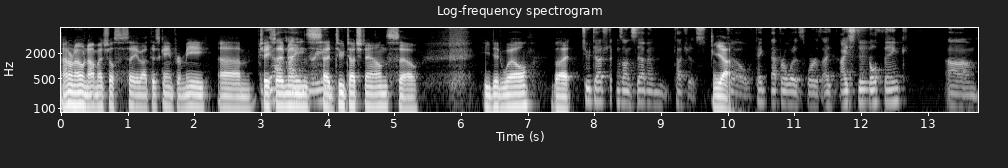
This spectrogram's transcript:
I don't know. Not much else to say about this game for me. Um, Chase yeah, Edmonds had two touchdowns, so he did well. But two touchdowns on seven touches. Yeah. So take that for what it's worth. I, I still think um,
